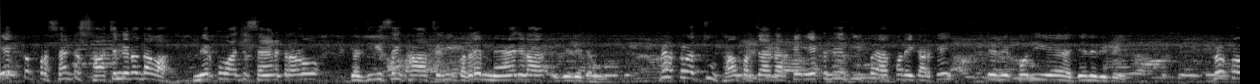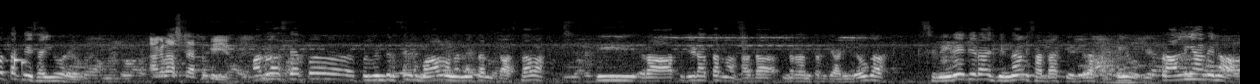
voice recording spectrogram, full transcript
1% ਸੱਚ ਨਿਕਲਦਾ ਵਾ, ਮੇਰੇ ਕੋਲ ਅੱਜ ਸਾਈਨ ਕਰਾ ਲਓ, ਦਲਜੀਤ ਸਿੰਘ ਖਾਲਸੇ ਦੀ ਬਦਲੇ ਮੈਂ ਜਿਹੜਾ ਜਿਹੜੇ ਜਾਊਂਗਾ। ਬਿਲਕੁਲ ਝੂਠਾ ਪਰਚਾ ਕਰਕੇ ਇੱਕ ਦਿਨ ਦੀ ਫਰੇ ਕਰਕੇ ਤੇ ਵੇਖੋ ਜੀ ਇਹ ਜੇਲੇ ਦੀ ਭੇਜ ਬਿਲਕੁਲ ਧੱਕੇਸ਼ਾਹੀ ਹੋ ਰਹੀ ਹੈ। ਅਗਲਾ ਸਟੈਪ ਕੀ ਹੈ? ਅਗਲਾ ਸਟੈਪ ਕੁਲਵਿੰਦਰ ਸਿੰਘ ਮਾਲ ਉਹਨਾਂ ਨੇ ਤੁਹਾਨੂੰ ਦੱਸਤਾ ਵਾ ਕਿ ਰਾਤ ਜਿਹੜਾ ਧਰਨਾ ਸਾਡਾ ਨਿਰੰਤਰ ਜਾਰੀ ਰਹੂਗਾ ਸਵੇਰੇ ਜਿਹੜਾ ਜਿੰਨਾ ਵੀ ਸਾਡਾ ਕੇਡਰ ਇਕੱਠੇ ਹੋ ਕੇ ਟਰਾਲੀਆਂ ਦੇ ਨਾਲ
